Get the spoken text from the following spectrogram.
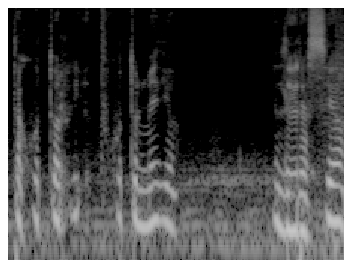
Está justo arriba, justo en medio. El desgraciado.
